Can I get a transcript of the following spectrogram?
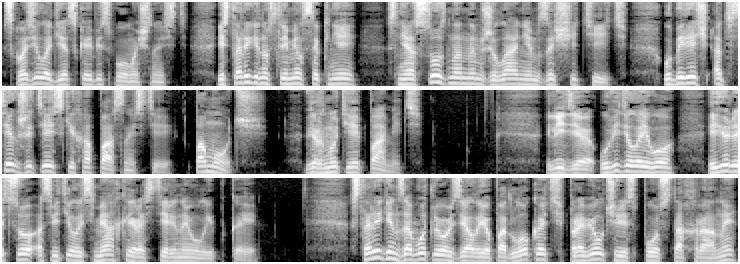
сквозила детская беспомощность, и Старыгин устремился к ней с неосознанным желанием защитить, уберечь от всех житейских опасностей, помочь, вернуть ей память. Лидия увидела его, ее лицо осветилось мягкой растерянной улыбкой. Старыгин заботливо взял ее под локоть, провел через пост охраны.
